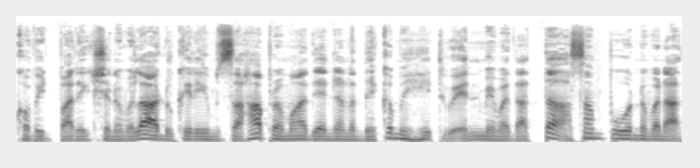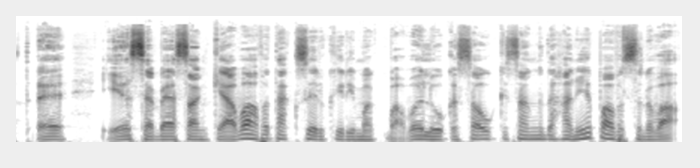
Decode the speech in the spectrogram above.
කොවිඩ් පරීක්ෂණවල අඩුකිරීම් සහ ප්‍රමාධයන් යන දෙකම හේතුවෙන් මෙම දත්ත අසම්පූර්ණ වන අතර එය සැබෑ සංඛ්‍යාව අවතක්සෙරු කිරීමක් බව ලෝක සෞඛ්‍ය සංධානය පවසනවා.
